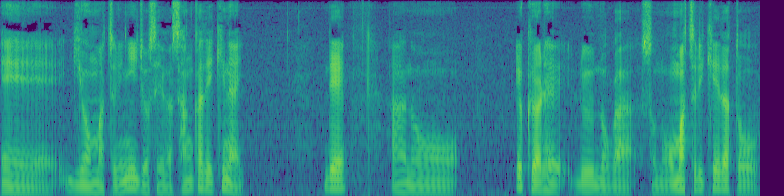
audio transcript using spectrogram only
えー、祇園祭に女性が参加できない。で、あのよく言われるのが、そのお祭り系だと、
